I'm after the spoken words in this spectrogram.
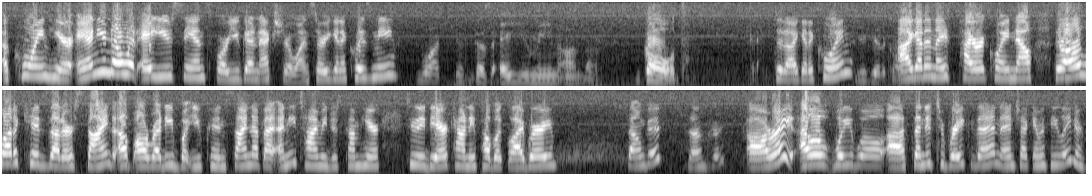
a coin here and you know what AU stands for, you get an extra one. So are you going to quiz me? What does AU mean on the gold? Did I get a coin? You get a coin. I got a nice pirate coin. Now, there are a lot of kids that are signed up already, but you can sign up at any time. You just come here to the Adair County Public Library. Sound good? Sounds great. All right. I will, we will uh, send it to break then and check in with you later.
